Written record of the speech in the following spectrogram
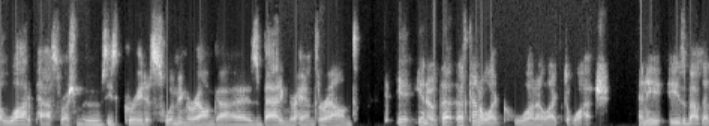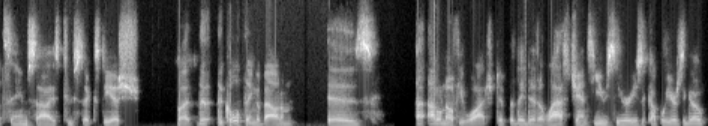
a lot of pass rush moves. He's great at swimming around guys, batting their hands around. It, you know, that that's kind of like what I like to watch. And he, he's about that same size, 260 ish. But the, the cool thing about him is I don't know if you watched it, but they did a Last Chance U series a couple years ago.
